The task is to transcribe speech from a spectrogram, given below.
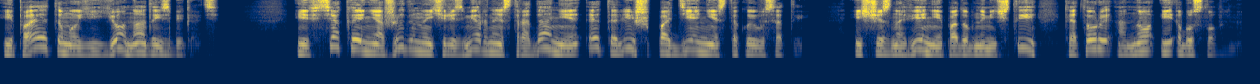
и поэтому ее надо избегать. И всякое неожиданное чрезмерное страдание — это лишь падение с такой высоты исчезновение подобной мечты, которой оно и обусловлено.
